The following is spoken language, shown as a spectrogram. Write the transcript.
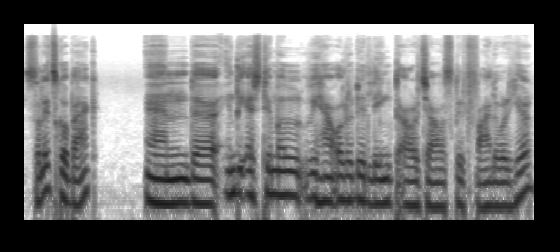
So let's go back. And uh, in the HTML we have already linked our JavaScript file over here.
